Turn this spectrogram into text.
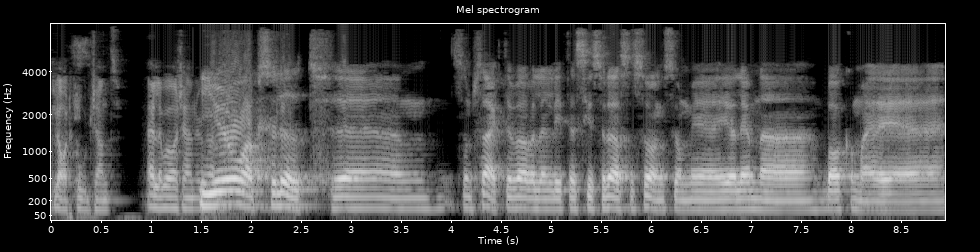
klart godkänt. Eller vad känner du? Jo, absolut. Eh, som sagt, det var väl en liten sisådär säsong som jag lämnade bakom mig eh,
